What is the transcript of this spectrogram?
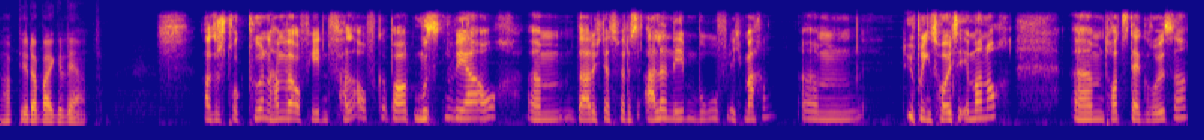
habt ihr dabei gelernt? Also Strukturen haben wir auf jeden Fall aufgebaut, mussten wir ja auch, ähm, dadurch, dass wir das alle nebenberuflich machen. Ähm, übrigens heute immer noch. Ähm, trotz der Größe.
